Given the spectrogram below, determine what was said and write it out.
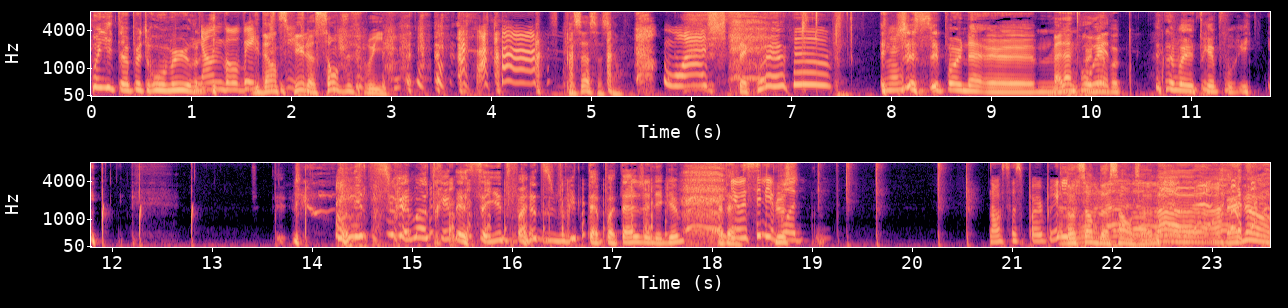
moi, il est un peu trop mûr. Identifier le son du fruit. C'est ça, c'est ça. Wesh! C'était quoi? Ouais. Je sais pas, un. Euh, Banane pourrite. Un avocat- ouais, très pourri. On est vraiment en train d'essayer de faire du bruit de tapotage de légumes? Il y a aussi les plus- boîtes. Non, ça, c'est pas un bruit. D'autres sortes de sons, ça. Non. Ben non!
